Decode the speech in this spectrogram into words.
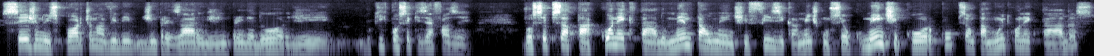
seja no esporte ou na vida de empresário, de empreendedor, de do que você quiser fazer. Você precisa estar tá conectado mentalmente e fisicamente com seu mente e corpo, precisam estar tá muito conectadas.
